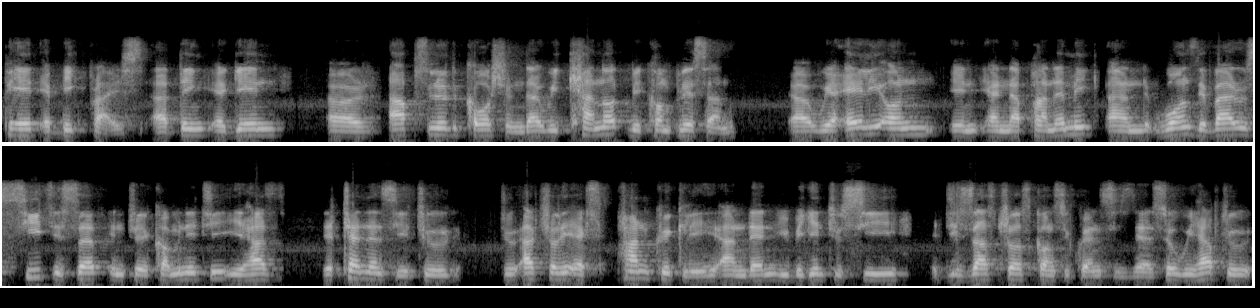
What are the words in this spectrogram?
paid a big price. I think, again, uh, absolute caution that we cannot be complacent. Uh, we are early on in, in, a pandemic, and once the virus seeds itself into a community, it has the tendency to to actually expand quickly, and then you begin to see disastrous consequences there. So we have to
